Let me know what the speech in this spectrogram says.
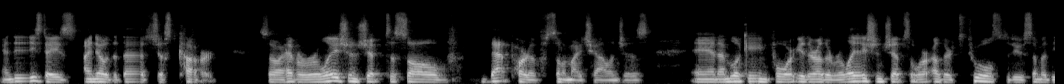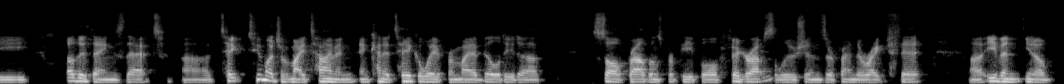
And these days, I know that that's just covered. So I have a relationship to solve that part of some of my challenges. And I'm looking for either other relationships or other tools to do some of the other things that uh, take too much of my time and, and kind of take away from my ability to solve problems for people, figure out mm-hmm. solutions, or find the right fit. Uh, even, you know,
